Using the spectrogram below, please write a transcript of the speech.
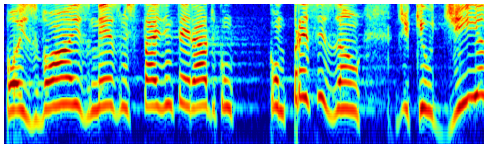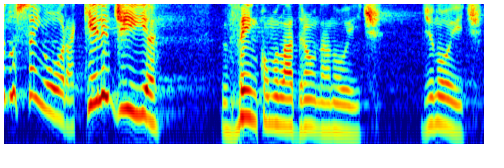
pois vós mesmos estáis inteirados com, com precisão de que o dia do Senhor, aquele dia, vem como ladrão da noite, de noite.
